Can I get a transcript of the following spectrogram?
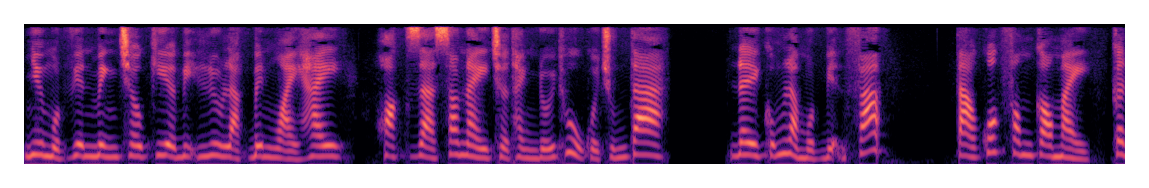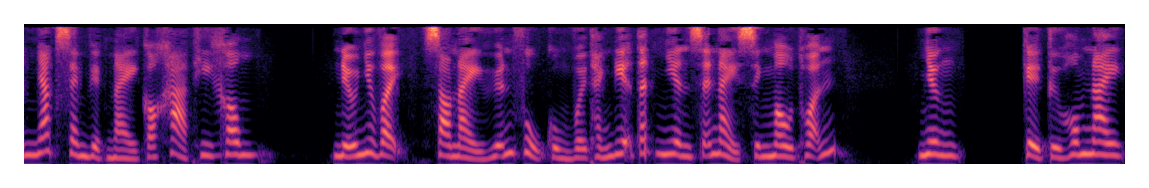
như một viên minh châu kia bị lưu lạc bên ngoài hay, hoặc giả sau này trở thành đối thủ của chúng ta. Đây cũng là một biện pháp. Tào Quốc Phong co mày, cân nhắc xem việc này có khả thi không. Nếu như vậy, sau này huyễn phủ cùng với thánh địa tất nhiên sẽ nảy sinh mâu thuẫn. Nhưng, kể từ hôm nay,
